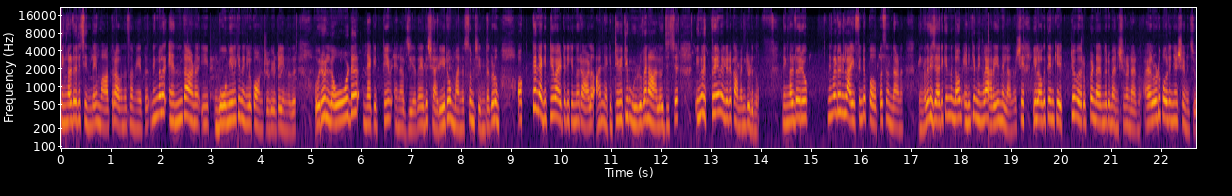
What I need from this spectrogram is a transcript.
നിങ്ങളുടെ ഒരു ചിന്തയും മാത്രമാവുന്ന സമയത്ത് നിങ്ങൾ എന്താണ് ഈ ഭൂമിയിലേക്ക് നിങ്ങൾ കോൺട്രിബ്യൂട്ട് ചെയ്യുന്നത്? ഒരു ലോഡ് നെഗറ്റീവ് എനർജി അതായത് ശരീരവും മനസ്സും ചിന്തകളും ഒക്കെ നെഗറ്റീവായിട്ടിരിക്കുന്ന ഒരാൾ ആ നെഗറ്റിവിറ്റി മുഴുവൻ ആലോചിച്ച് നിങ്ങൾ ഇത്രയും വലിയൊരു കമന്റ് ഇടുന്നു. നിങ്ങളുടെ ഒരു നിങ്ങളുടെ ഒരു ലൈഫിന്റെ പേർപ്പസ് എന്താണ്? നിങ്ങൾ വിചാരിക്കുന്നുണ്ടാവും എനിക്ക് നിങ്ങളെ അറിയുന്നില്ല എന്ന് പക്ഷേ ഈ ലോകത്ത് എനിക്ക് ഏറ്റവും വെറുപ്പുണ്ടായിരുന്ന ഒരു മനുഷ്യനുണ്ടായിരുന്നു. അയാളോട് പോലും ഞാൻ ക്ഷമിച്ചു.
